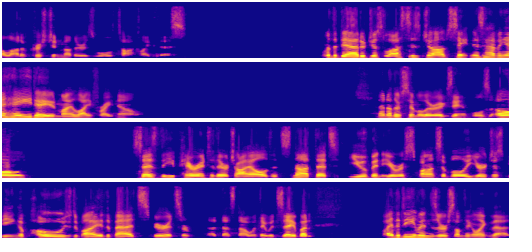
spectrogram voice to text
A lot of Christian mothers will talk like this. Or the dad who just lost his job. Satan is having a heyday in my life right now. And other similar examples. Oh, says the parent to their child, it's not that you've been irresponsible, you're just being opposed by the bad spirits, or that's not what they would say, but by the demons or something like that.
